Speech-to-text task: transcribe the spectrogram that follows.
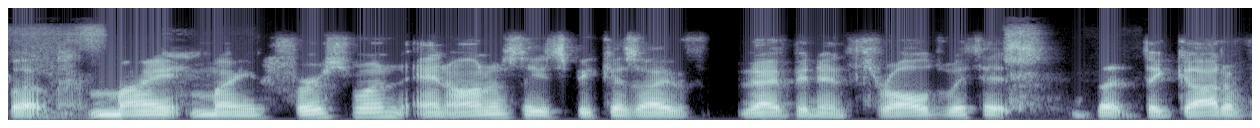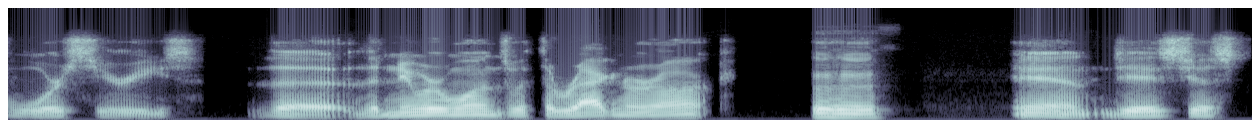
But my my first one, and honestly, it's because I've I've been enthralled with it. But the God of War series, the the newer ones with the Ragnarok, Mm-hmm. and it's just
